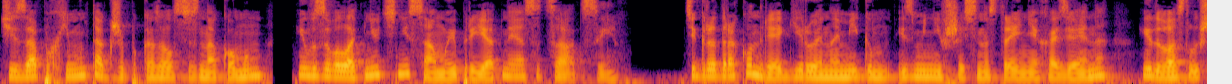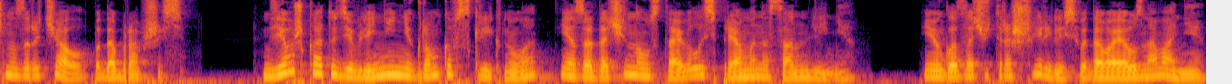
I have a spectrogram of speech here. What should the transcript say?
чей запах ему также показался знакомым и вызывал отнюдь не самые приятные ассоциации. Тигродракон, реагируя на мигом изменившееся настроение хозяина, едва слышно зарычал, подобравшись. Девушка от удивления негромко вскрикнула и озадаченно уставилась прямо на Сан-Лине. Ее глаза чуть расширились, выдавая узнавание.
